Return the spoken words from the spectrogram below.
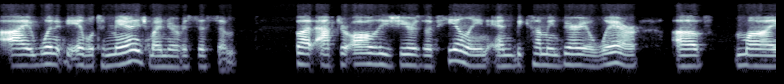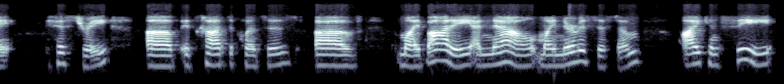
I wouldn't be able to manage my nervous system. But after all these years of healing and becoming very aware of my history, of its consequences, of my body and now my nervous system, I can see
